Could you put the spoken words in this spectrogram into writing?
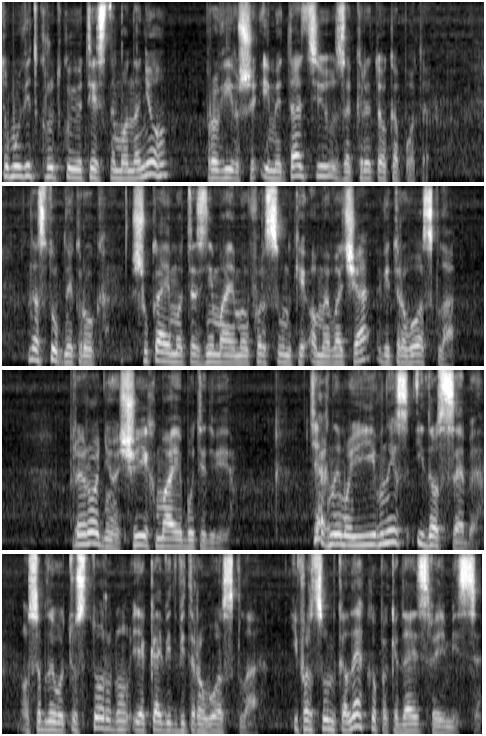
Тому відкруткою тиснемо на нього, провівши імітацію закритого капота. Наступний крок: шукаємо та знімаємо форсунки омивача вітрового скла. Природньо, що їх має бути дві. Тягнемо її вниз і до себе, особливо ту сторону, яка від вітрового скла, і форсунка легко покидає своє місце.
